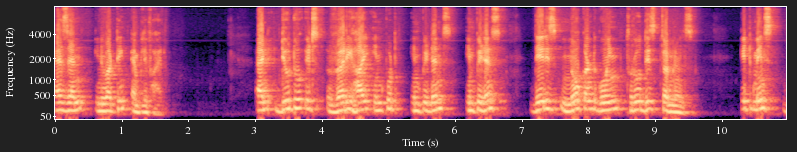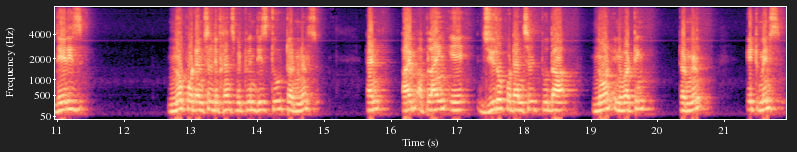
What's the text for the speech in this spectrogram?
as an inverting amplifier. And due to its very high input impedance impedance there is no current going through these terminals. It means there is no potential difference between these two terminals. And I am applying a zero potential to the non-inverting terminal. It means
